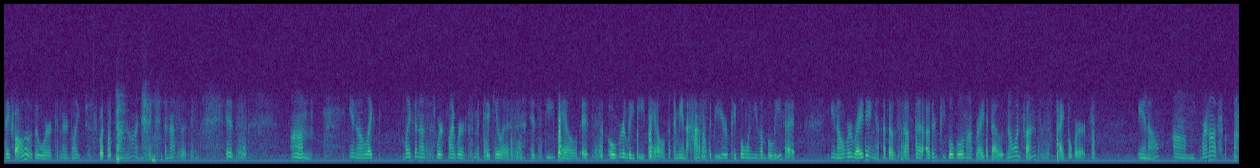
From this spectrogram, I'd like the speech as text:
they follow the work, and they're like, just what's going on? It's Vanessa's. It's, um, you know, like like Vanessa's work, my work's meticulous. It's detailed. It's overly detailed. I mean, it has to be, or people wouldn't even believe it. You know, we're writing about stuff that other people will not write about. No one funds this type of work. You know, um, we're not.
